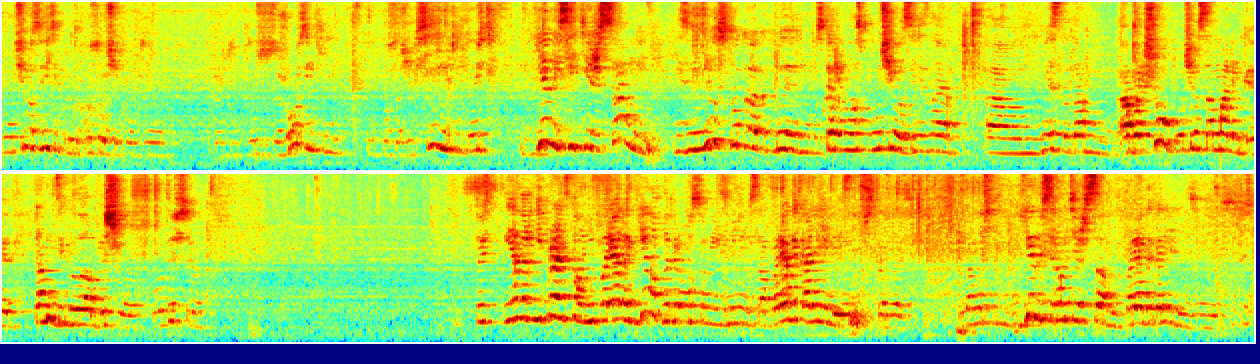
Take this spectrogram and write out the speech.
Получилось, видите, какой-то кусочек вот, э, желтенький, кусочек синенький. То есть гены все те же самые, изменилось только, как бы, ну, скажем, у нас получилось, я не знаю, э, вместо там А большого получилось А маленькое, там, где было А большое. Вот и все. То есть я даже неправильно сказала, не порядок генов на хромосоме изменился, а порядок аллелей, лучше сказать. Потому что гены все равно те же самые, порядок аллелей изменился. То есть,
